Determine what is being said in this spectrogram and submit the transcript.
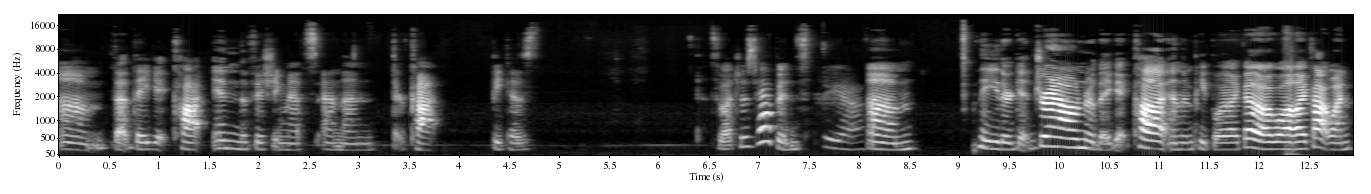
um, that they get caught in the fishing nets and then they're caught because that's what just happens. Yeah. Um, they either get drowned or they get caught, and then people are like, "Oh, well, I caught one."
